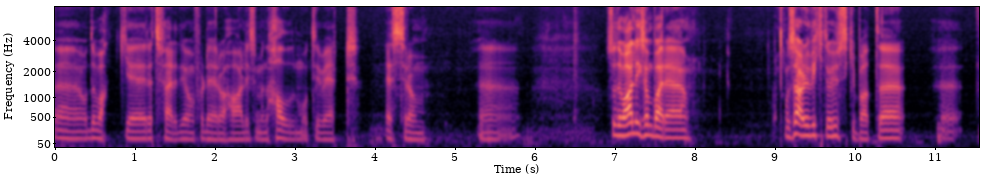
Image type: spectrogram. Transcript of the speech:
Uh, og det var ikke rettferdig overfor dere å ha liksom en halvmotivert S-rom. Uh, så det var liksom bare Og så er det viktig å huske på at eh, eh,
